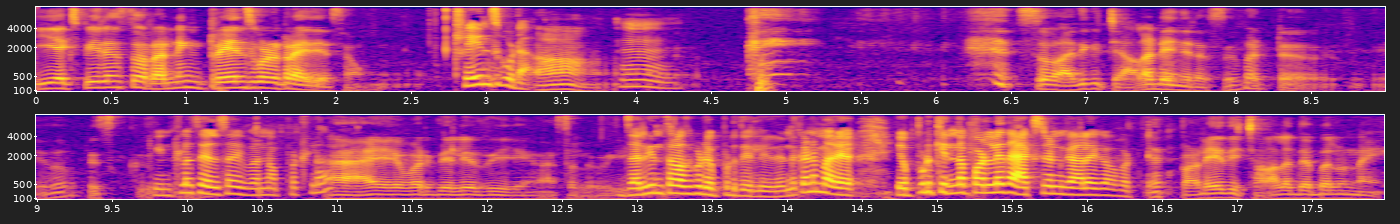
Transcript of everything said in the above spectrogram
ఈ ఎక్స్పీరియన్స్తో రన్నింగ్ ట్రైన్స్ కూడా ట్రై చేసాం. ట్రైన్స్ కూడా. సో అది చాలా డేంజరస్ బట్ ఏదో రిస్క్ ఇంట్లో తెలుసా ఇవన్నీ అప్పట్లో ఎవరికి తెలియదు అసలు. జరిగిన తర్వాత కూడా ఎప్పుడు తెలియదు. ఎందుకంటే మరి ఎప్పుడు కింద పడలేదు యాక్సిడెంట్ కాలే కాబట్టి. పడేది చాలా దెబ్బలు ఉన్నాయి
